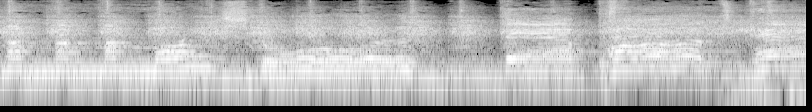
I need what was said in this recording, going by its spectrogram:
Mama, Mundstuhl, der Podcast.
